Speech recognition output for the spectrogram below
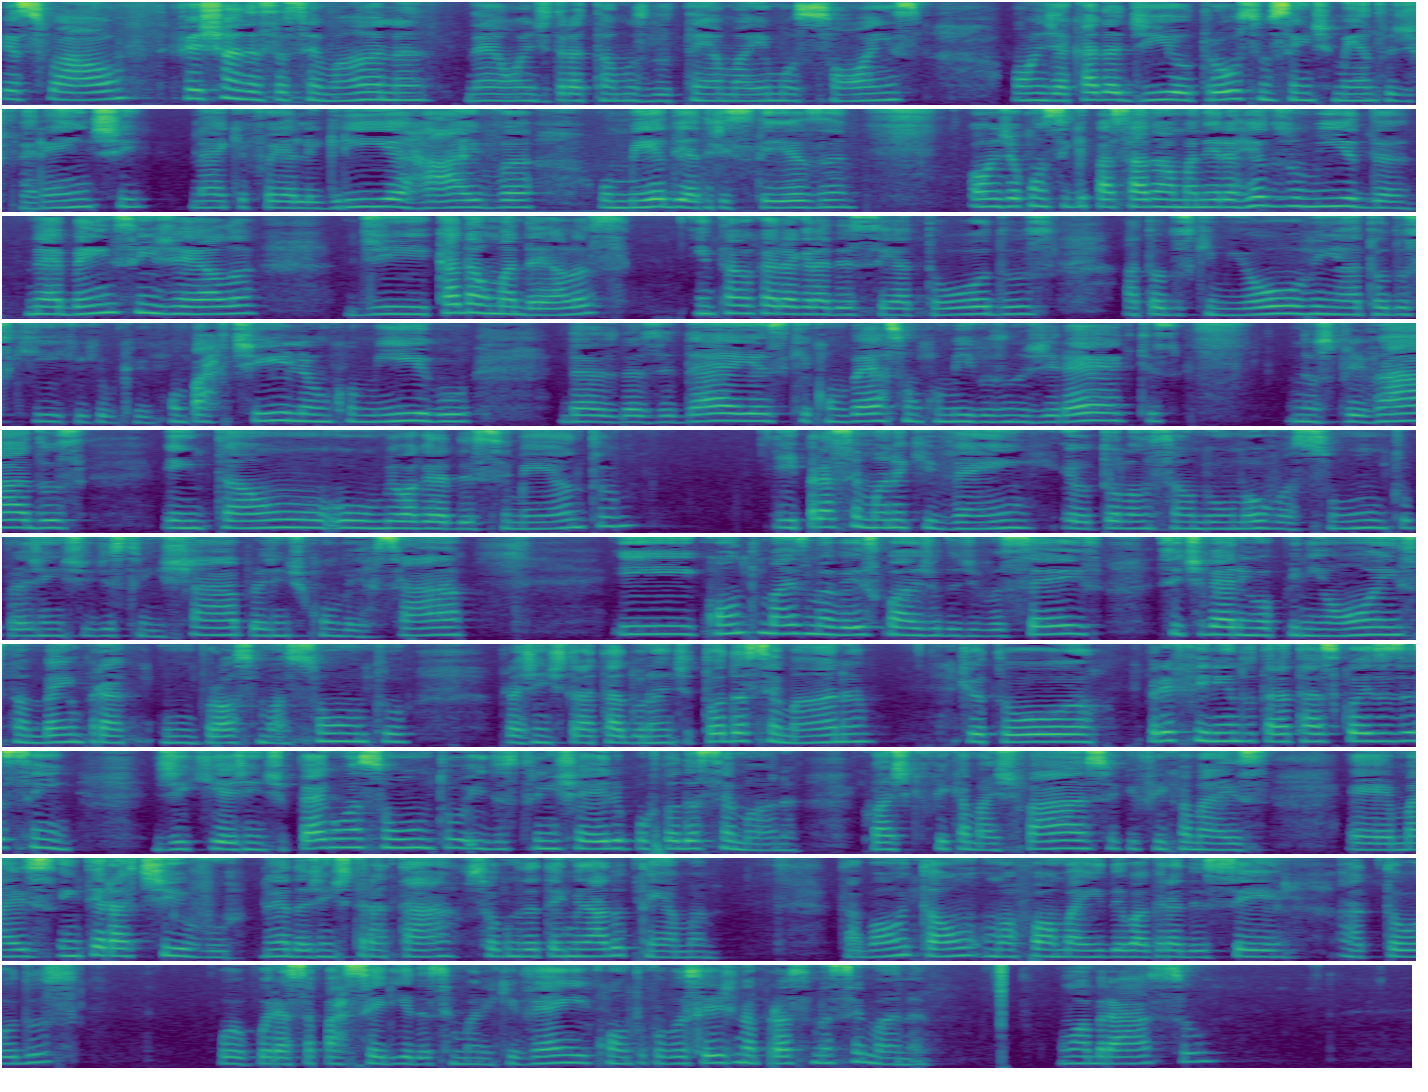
Pessoal, fechando essa semana, né, onde tratamos do tema emoções, onde a cada dia eu trouxe um sentimento diferente, né, que foi alegria, raiva, o medo e a tristeza, onde eu consegui passar de uma maneira resumida, né, bem singela, de cada uma delas. Então eu quero agradecer a todos, a todos que me ouvem, a todos que, que, que compartilham comigo das, das ideias, que conversam comigo nos directs, nos privados. Então, o meu agradecimento. E para a semana que vem, eu estou lançando um novo assunto para a gente destrinchar, para a gente conversar. E conto mais uma vez com a ajuda de vocês. Se tiverem opiniões também para um próximo assunto, para a gente tratar durante toda a semana, que eu estou preferindo tratar as coisas assim, de que a gente pega um assunto e destrincha ele por toda a semana. Que eu acho que fica mais fácil, que fica mais é, mais interativo, né, da gente tratar sobre um determinado tema. Tá bom? Então, uma forma aí de eu agradecer a todos por, por essa parceria da semana que vem e conto com vocês na próxima semana. Um abraço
